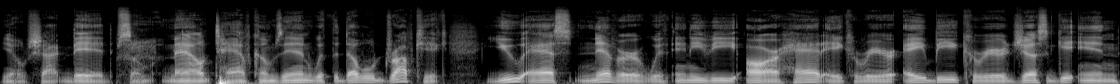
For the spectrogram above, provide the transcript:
you know, shot dead. So now Tav comes in with the double drop kick. You ass never with NEVR had a career, AB career just get in,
